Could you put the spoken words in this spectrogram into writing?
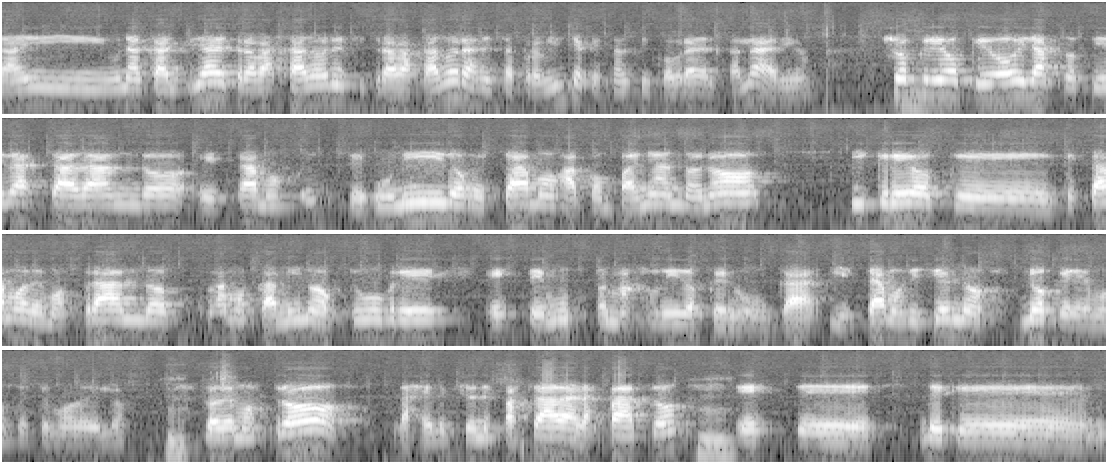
hay una cantidad de trabajadores y trabajadoras de esa provincia que están sin cobrar el salario. Yo creo que hoy la sociedad está dando, estamos este, unidos, estamos acompañándonos, y creo que, estamos demostrando, vamos camino a octubre, este, mucho más unidos que nunca y estamos diciendo no queremos este modelo. Mm. Lo demostró las elecciones pasadas, las paso, mm. este, de que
